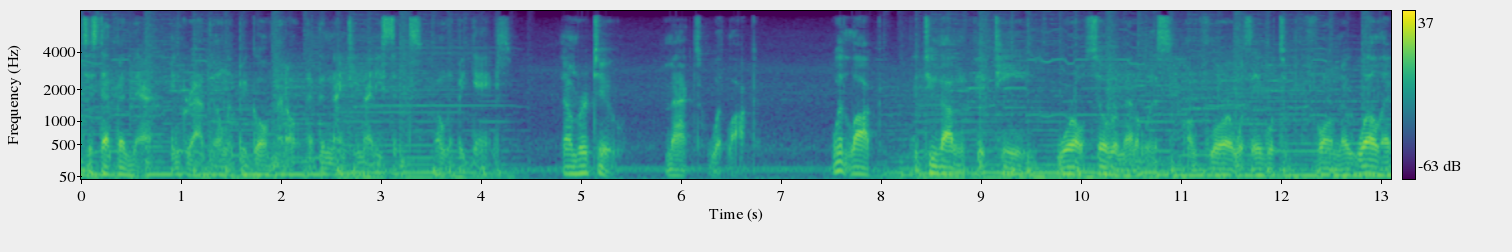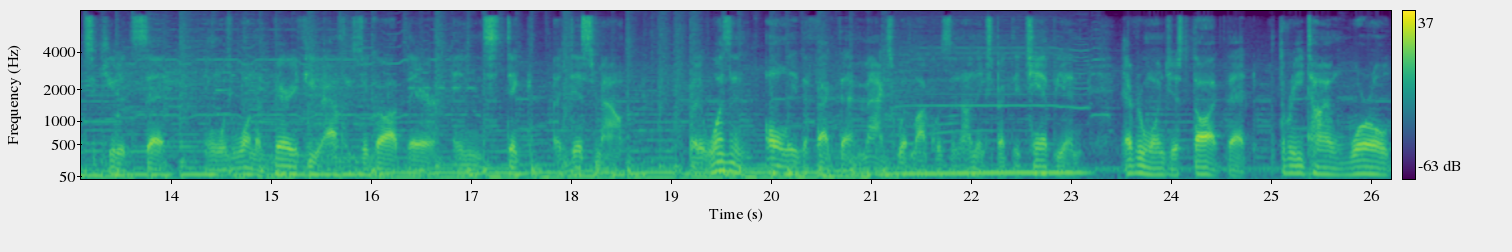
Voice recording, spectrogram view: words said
to step in there and grab the Olympic gold medal at the 1996 Olympic Games. Number 2. Max Whitlock. Whitlock, the 2015 world silver medalist on floor, was able to perform a well executed set and was one of very few athletes to go out there and stick a dismount. But it wasn't only the fact that Max Whitlock was an unexpected champion, everyone just thought that three time world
